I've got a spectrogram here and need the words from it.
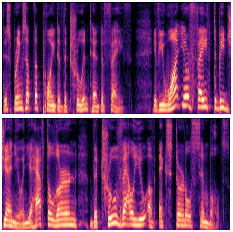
this brings up the point of the true intent of faith. If you want your faith to be genuine, you have to learn the true value of external symbols.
